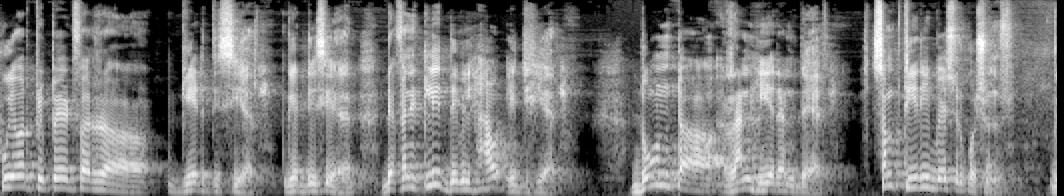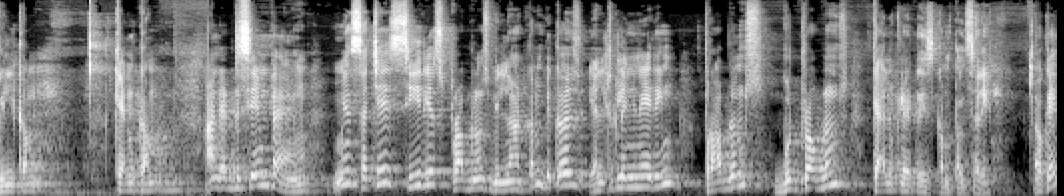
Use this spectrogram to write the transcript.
whoever prepared for uh, gate this year gate this year definitely they will have edge here. Don't uh, run here and there. Some theory based questions will come can come. And at the same time means such a serious problems will not come because electrical engineering problems good problems calculator is compulsory. Okay?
